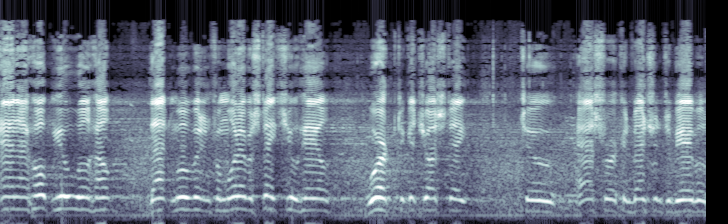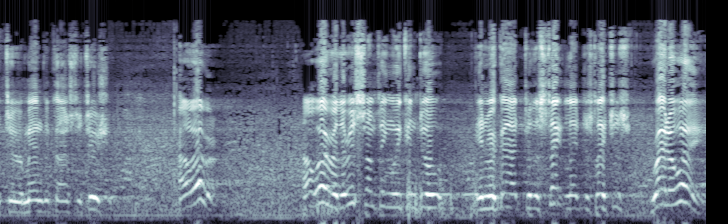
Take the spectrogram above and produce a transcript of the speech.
And I hope you will help that movement and from whatever states you hail, work to get your state to ask for a convention to be able to amend the Constitution. However, however, there is something we can do in regard to the state legislatures right away,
